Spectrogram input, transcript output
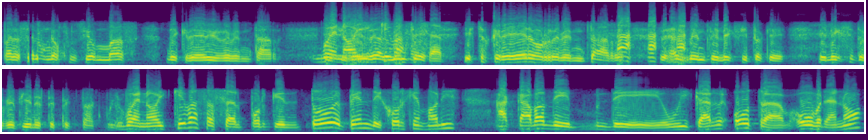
para hacer una función más de creer y reventar bueno, ¿y qué vas a hacer? Esto es creer o reventar realmente el éxito que el éxito que tiene este espectáculo. Bueno, ¿y qué vas a hacer? Porque todo depende. Jorge Morís acaba de, de ubicar otra obra, ¿no?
